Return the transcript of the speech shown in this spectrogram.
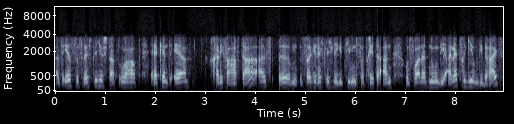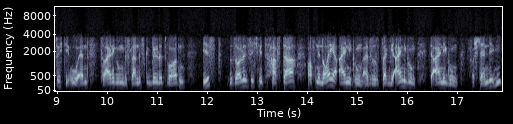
als erstes westliches Staatsoberhaupt, er erkennt er Khalifa Haftar als ähm, völkerrechtlich legitimen Vertreter an und fordert nun die Einheitsregierung, die bereits durch die UN zur Einigung des Landes gebildet worden ist, solle sich mit Haftar auf eine neue Einigung, also sozusagen die Einigung der Einigung verständigen.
